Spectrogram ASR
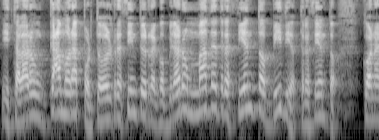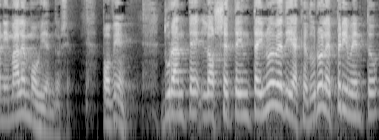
instalaron cámaras por todo el recinto y recopilaron más de 300 vídeos, 300, con animales moviéndose. Pues bien, durante los 79 días que duró el experimento,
